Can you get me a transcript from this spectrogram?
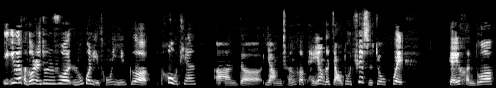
因因为很多人就是说，如果你从一个后天啊的养成和培养的角度，确实就会给很多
